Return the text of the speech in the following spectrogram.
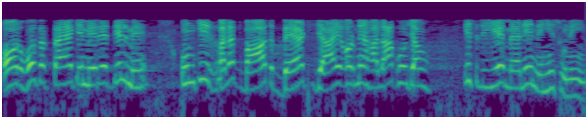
اور ہو سکتا ہے کہ میرے دل میں ان کی غلط بات بیٹھ جائے اور میں ہلاک ہو جاؤں۔ اس لیے میں نے نہیں سنی۔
